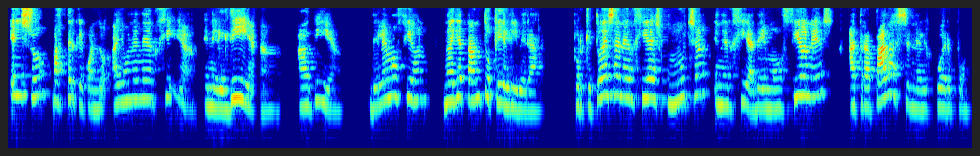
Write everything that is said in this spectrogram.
Eso va a hacer que cuando haya una energía en el día a día de la emoción, no haya tanto que liberar, porque toda esa energía es mucha energía de emociones atrapadas en el cuerpo,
